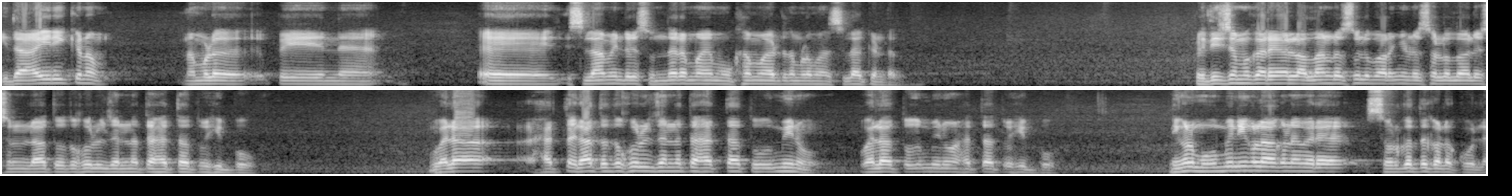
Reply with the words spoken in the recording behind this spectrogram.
ഇതായിരിക്കണം നമ്മൾ പിന്നെ ഇസ്ലാമിന്റെ ഒരു സുന്ദരമായ മുഖമായിട്ട് നമ്മൾ മനസ്സിലാക്കേണ്ടത്. പ്രത്യേകിച്ച് നമുക്കറിയാമല്ലോ അള്ളാഹ് റസൂൽ പറഞ്ഞു സല്ലല്ലാഹു അലൈഹി സ്വലം ലാ തുഹുൽ ജന്നത്തെ ഹത്ത തുഹിബു വല ഹത്ത ലാ തുഹുൽ ജന്നത്തെ ഹത്ത തൂമിനു വല തൂമിനു ഹത്ത തുഹിബു നിങ്ങൾ മൂമിനികളാകണവരെ സ്വർഗത്ത് കടക്കൂല.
